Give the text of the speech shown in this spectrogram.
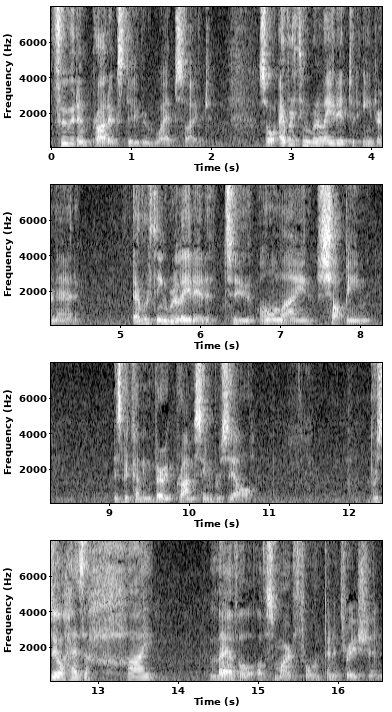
food and products delivery website. So everything related to the internet, everything related to online shopping, is becoming very promising in Brazil. Brazil has a high level of smartphone penetration,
